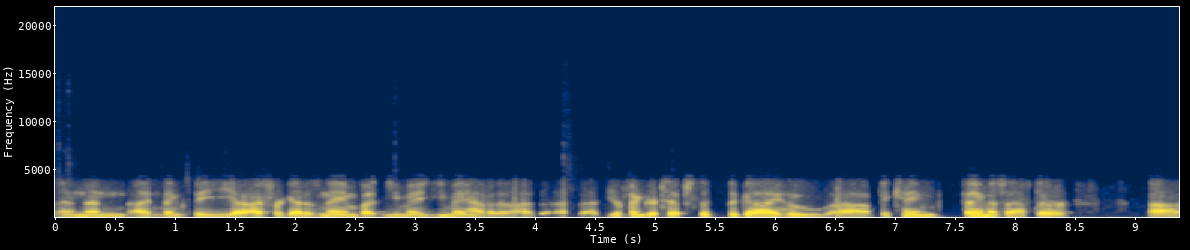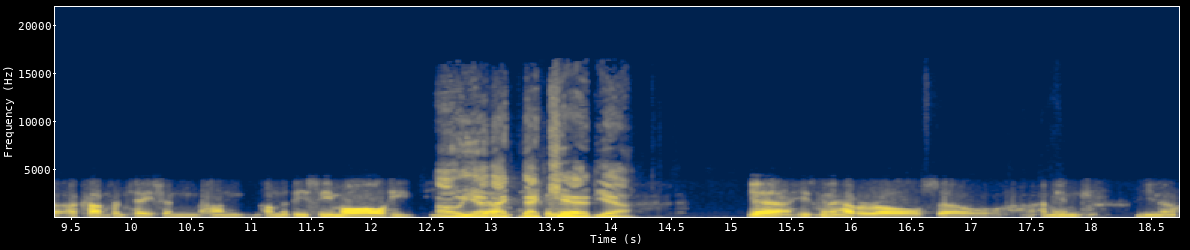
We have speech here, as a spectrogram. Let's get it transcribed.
and then I think the uh, I forget his name, but you may you may have it at, at, your fingertips. The the guy who uh, became famous after uh, a confrontation on on the DC Mall. He, he Oh yeah, uh, that that gonna- kid. Yeah. Yeah, he's going to have a role. So I mean, you know,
